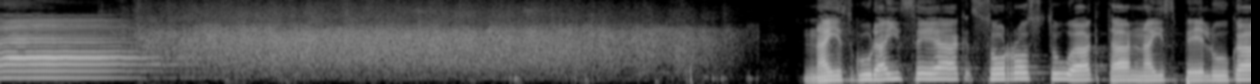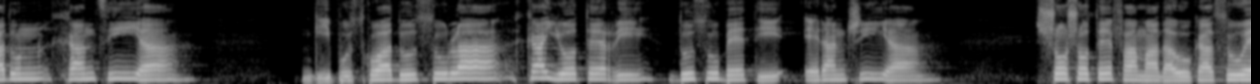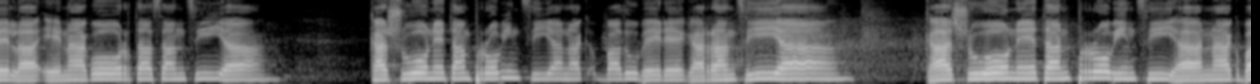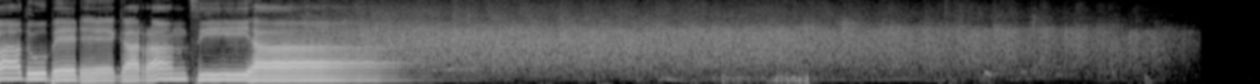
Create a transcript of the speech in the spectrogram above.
Naiz guraizeak zorroztuak ta naiz pelukadun jantzia. Gipuzkoa duzula jaioterri duzu beti erantxia. Sosote fama daukazuela enago horta zantzia. Kasu honetan probintzianak badu bere garrantzia. Kasu honetan probintzianak badu bere garrantzia.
